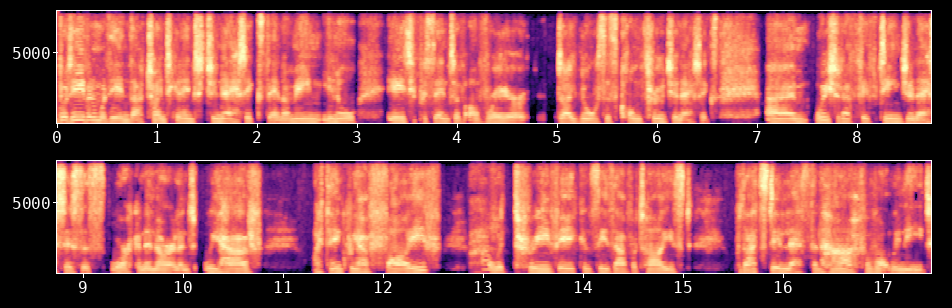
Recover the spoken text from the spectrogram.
but even within that, trying to get into genetics, then I mean, you know, eighty percent of, of rare diagnoses come through genetics. Um, we should have fifteen geneticists working in Ireland. We have, I think, we have five uh, with three vacancies advertised. But that's still less than half of what we need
